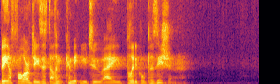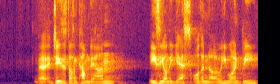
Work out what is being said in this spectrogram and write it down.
being a follower of Jesus doesn't commit you to a political position. Uh, Jesus doesn't come down easy on the yes or the no. He won't be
